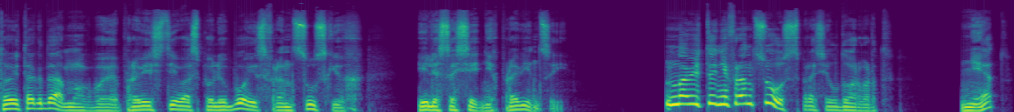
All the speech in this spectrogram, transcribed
то и тогда мог бы провести вас по любой из французских или соседних провинций. «Но ведь ты не француз?» — спросил Дорвард. «Нет»,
